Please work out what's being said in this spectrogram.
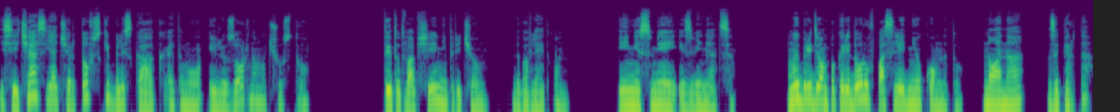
И сейчас я чертовски близка к этому иллюзорному чувству. «Ты тут вообще ни при чем», — добавляет он. «И не смей извиняться». Мы бредем по коридору в последнюю комнату, но она заперта.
